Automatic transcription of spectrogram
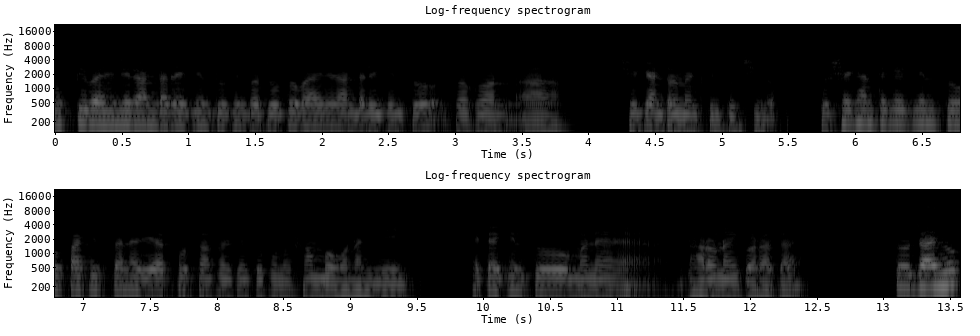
মুক্তি বাহিনীর আন্ডারে কিন্তু কিংবা যৌথ বাহিনীর আন্ডারে কিন্তু তখন সেই ক্যান্টনমেন্ট কিন্তু ছিল। তো সেখান থেকে কিন্তু পাকিস্তানের এয়ারফোর্স আসার কিন্তু কোনো সম্ভাবনা নেই। এটা কিন্তু মানে ধারণাই করা যায়। তো যাই হোক,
